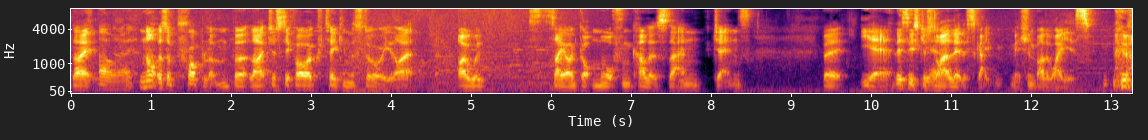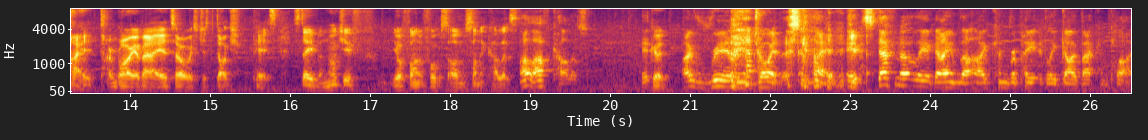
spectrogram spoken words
Like Oh right. not as a problem, but like just if I were critiquing the story, like I would say I got more from colours than Gens. But yeah, this is just Yeah. like a little escape mission. By the way, it's like don't worry about it at all. It's just dodge pits. Stephen, what do you your final thoughts on Sonic Colours? I love colours. It- Good. I really enjoy this game. It's definitely a game that I can repeatedly go back and play.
